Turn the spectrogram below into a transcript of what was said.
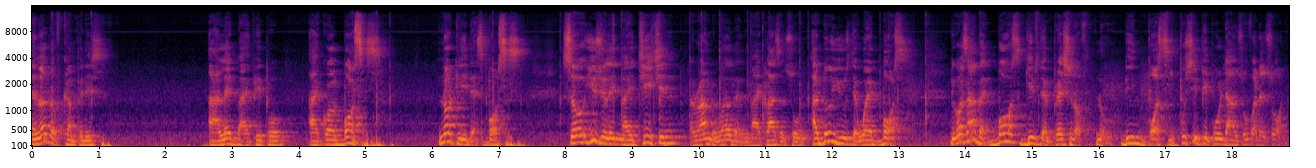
A lot of companies are led by people I call bosses, not leaders, bosses. So usually in my teaching around the world and my class and so on, I don't use the word boss because I'm boss gives the impression of you know being bossy, pushing people down, so forth and so on.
